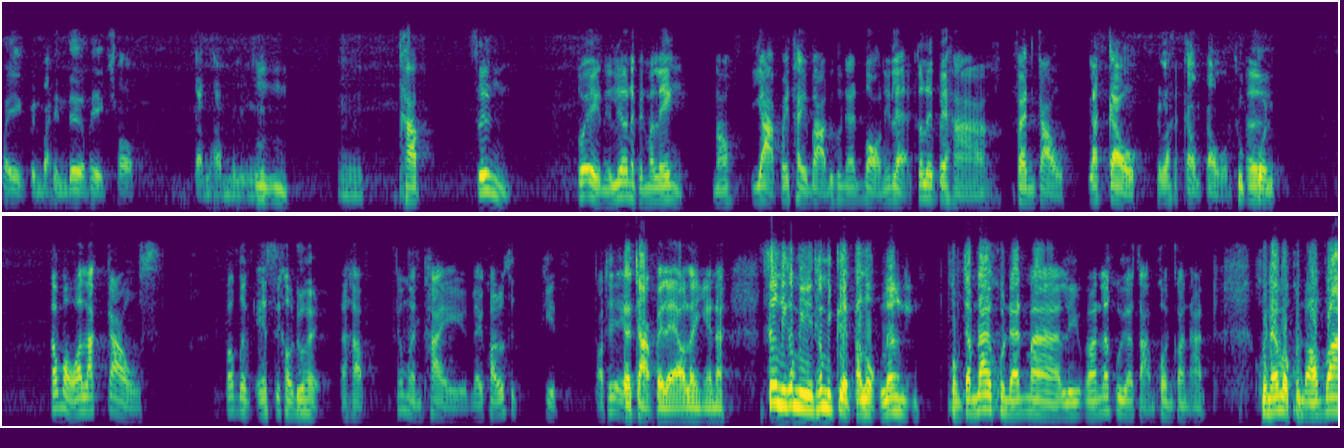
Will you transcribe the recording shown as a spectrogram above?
พระเอกเป็นบาร์เทนเดอร์พระเอกชอบการทำอะไรอย่างอืงี้มอืมอืมครับ ซึ่งตัวเอกในเรื่องเนี่ยเป็นมะเร็งเนาะอยากไปไถ่บาปที่คุณแนทบอกนี่แหละ ก็เลยไปหาแฟนเก่า รักเก่า รักเก่าเก่าๆทุกเออคน ต้องบอกว่ารักเก่า ต้องเติม S ให้เขาด้วยนะครับก็เหมือนไถ่ในความรู้สึกผิดตอนที่เอกจากไปแล้วอะไรอย่างเงี้ยนะซึ่งนี่ก็มีก็มีเกร็ดตลกเรื่องหนึ่งผมจำได้คุณแนทมารีวันแล้วคุยกันสามคนก่อนอัด คุณแนทบอกคุณออฟว่า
